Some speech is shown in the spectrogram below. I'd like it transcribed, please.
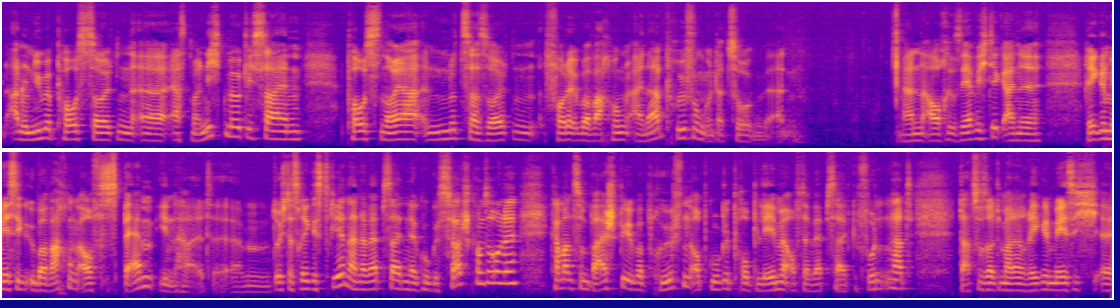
Und anonyme Posts sollten äh, erstmal nicht möglich sein. Posts neuer Nutzer sollten vor der Überwachung einer Prüfung unterzogen werden. Dann auch sehr wichtig, eine regelmäßige Überwachung auf Spam-Inhalte. Ähm, durch das Registrieren einer Website in der Google Search Konsole kann man zum Beispiel überprüfen, ob Google Probleme auf der Website gefunden hat. Dazu sollte man dann regelmäßig äh,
